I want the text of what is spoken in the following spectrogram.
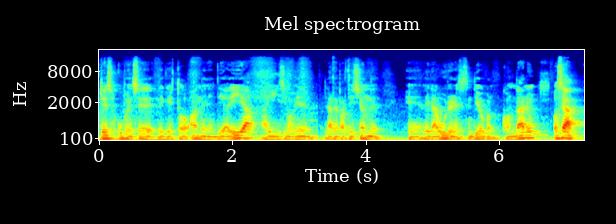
ustedes ocúpense de que esto ande en el día a día. Ahí hicimos bien la repartición de, eh, de laburo en ese sentido con, con, Danu. O sea,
